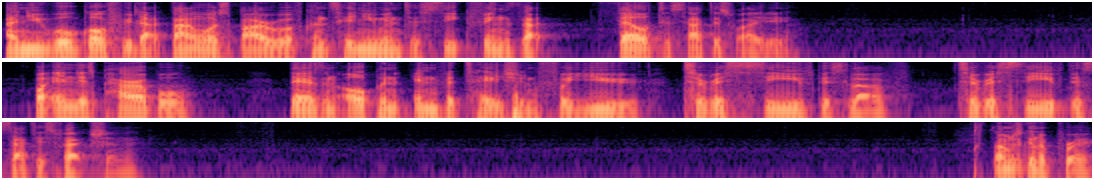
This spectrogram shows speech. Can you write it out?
And you will go through that downward spiral of continuing to seek things that fail to satisfy you. But in this parable, there's an open invitation for you to receive this love, to receive this satisfaction. So I'm just going to pray.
